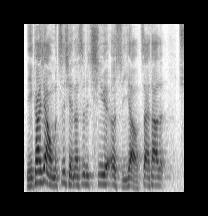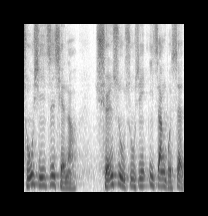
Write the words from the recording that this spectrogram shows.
你看一下我们之前呢，是不是七月二十一号，在他的除夕之前呢，全数出新，一张不剩。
